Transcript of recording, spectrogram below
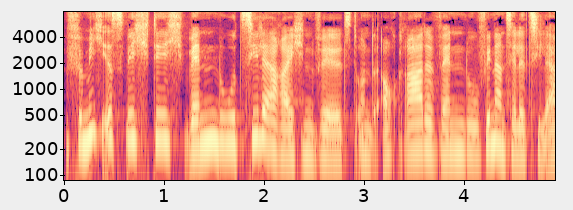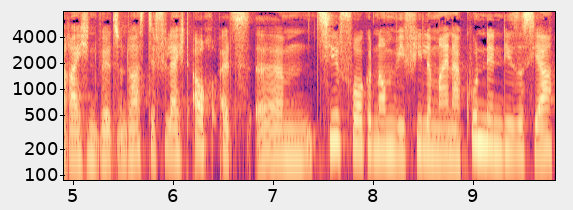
Für mich ist wichtig, wenn du Ziele erreichen willst und auch gerade wenn du finanzielle Ziele erreichen willst. Und du hast dir vielleicht auch als ähm, Ziel vorgenommen, wie viele meiner Kundinnen dieses Jahr,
